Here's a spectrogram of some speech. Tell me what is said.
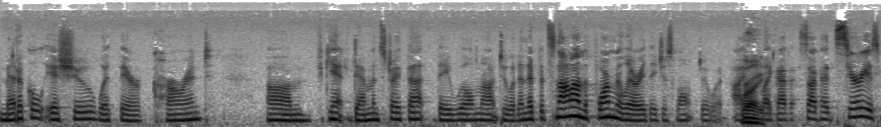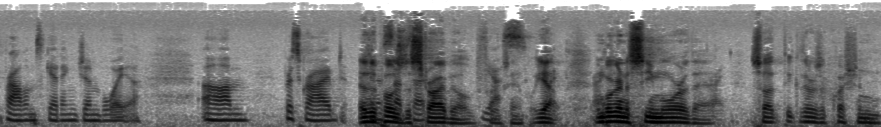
medical issue with their current, um, if you can't demonstrate that, they will not do it. And if it's not on the formulary, they just won't do it. I, Right. Like I've, so I've had serious problems getting Genvoya um, prescribed. As opposed to subset. Stribild, for Yes, example. Yeah. right, And we're going to see more of that. Right. So I think there was a question.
